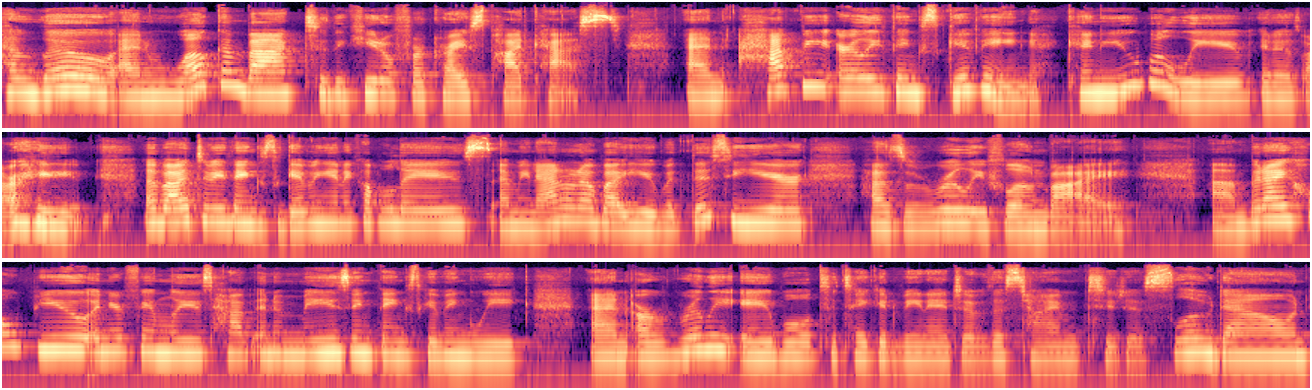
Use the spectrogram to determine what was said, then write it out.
Hello, and welcome back to the Keto for Christ podcast. And happy early Thanksgiving. Can you believe it is already about to be Thanksgiving in a couple days? I mean, I don't know about you, but this year has really flown by. Um, but I hope you and your families have an amazing Thanksgiving week and are really able to take advantage of this time to just slow down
